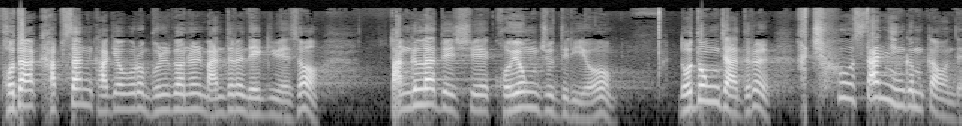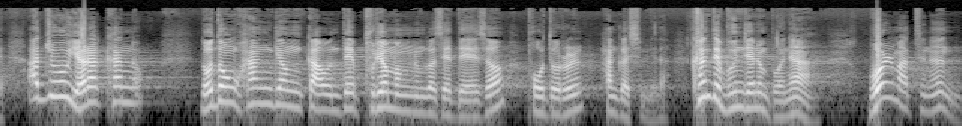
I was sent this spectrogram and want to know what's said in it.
보다 값싼 가격으로 물건을 만들어내기 위해서 방글라데시의 고용주들이요, 노동자들을 아주 싼 임금 가운데, 아주 열악한 노동 환경 가운데 부려먹는 것에 대해서 보도를 한 것입니다. 그런데 문제는 뭐냐? 월마트는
